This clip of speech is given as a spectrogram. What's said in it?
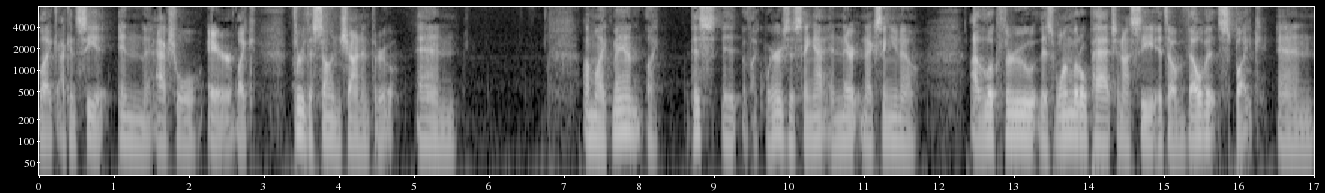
like I can see it in the actual air, like through the sun shining through. And I'm like, man, like this is like where is this thing at? And there next thing you know, I look through this one little patch and I see it's a velvet spike and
